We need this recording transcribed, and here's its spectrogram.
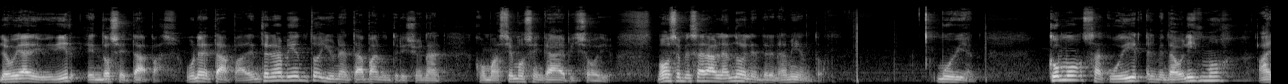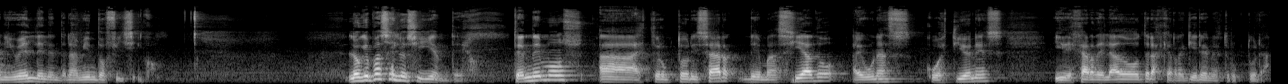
lo voy a dividir en dos etapas. Una etapa de entrenamiento y una etapa nutricional, como hacemos en cada episodio. Vamos a empezar hablando del entrenamiento. Muy bien. ¿Cómo sacudir el metabolismo a nivel del entrenamiento físico? Lo que pasa es lo siguiente. Tendemos a estructurizar demasiado algunas cuestiones y dejar de lado otras que requieren estructura.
